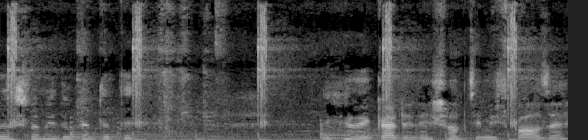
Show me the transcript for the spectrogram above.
চলে আসলাম এই দোকানটাতে। এখানে গার্ডেনের সব জিনিস পাওয়া যায়।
